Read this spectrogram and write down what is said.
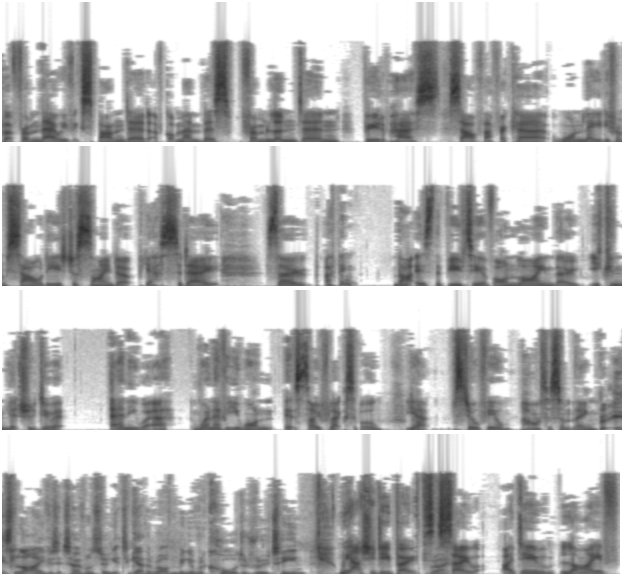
But from there, we've expanded. I've got members from London, Budapest, South Africa. One lady from Saudi's just signed up yesterday. So I think that is the beauty of online, though. You can literally do it anywhere, whenever you want. It's so flexible, yet still feel part of something. But it's live, is it? So everyone's doing it together rather than being a recorded routine? We actually do both. Right. So I do live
